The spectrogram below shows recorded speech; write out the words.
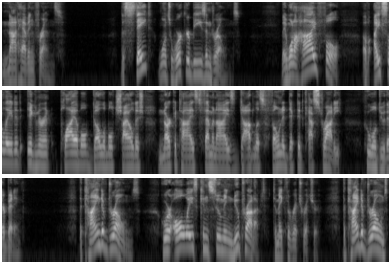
not having friends. The state wants worker bees and drones. They want a hive full of isolated, ignorant, pliable, gullible, childish, narcotized, feminized, godless, phone addicted castrati who will do their bidding. The kind of drones who are always consuming new product to make the rich richer. The kind of drones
